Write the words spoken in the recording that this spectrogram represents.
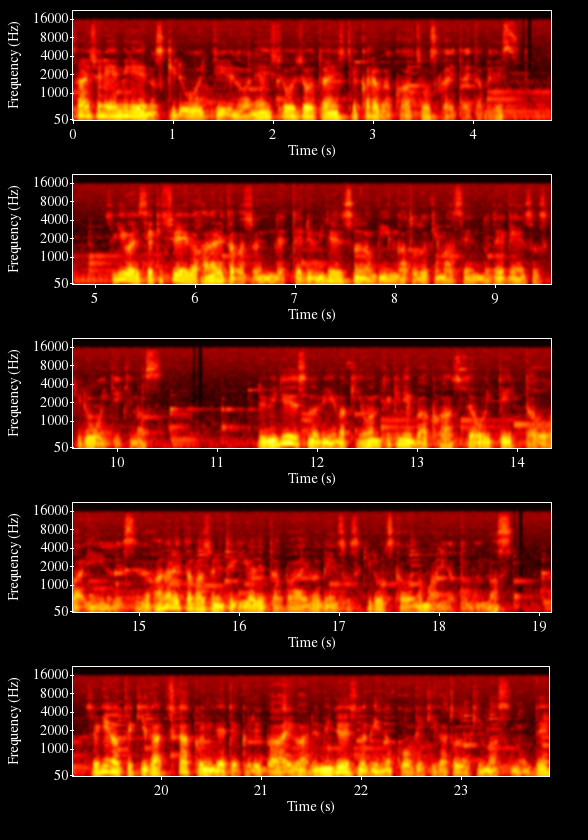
最初にエミリエのスキルを置いているのは燃焼状態にしてから爆発を使いたいためです。次は遺跡守衛が離れた場所に出てルミデウスの瓶が届きませんので元素スキルを置いていきます。ルミデウスの瓶は基本的に爆発で置いていった方がいいのですが離れた場所に敵が出た場合は元素スキルを使うのもありだと思います。次の敵が近くに出てくる場合はルミデウスの瓶の攻撃が届きますので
